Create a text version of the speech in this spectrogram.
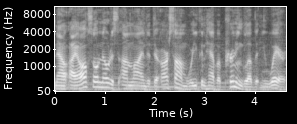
Now, I also noticed online that there are some where you can have a pruning glove that you wear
